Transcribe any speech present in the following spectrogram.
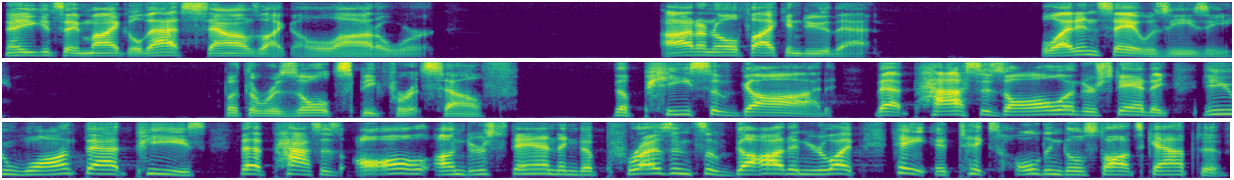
Now you can say, Michael, that sounds like a lot of work. I don't know if I can do that. Well, I didn't say it was easy, but the results speak for itself. The peace of God that passes all understanding. Do you want that peace that passes all understanding? The presence of God in your life. Hey, it takes holding those thoughts captive,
